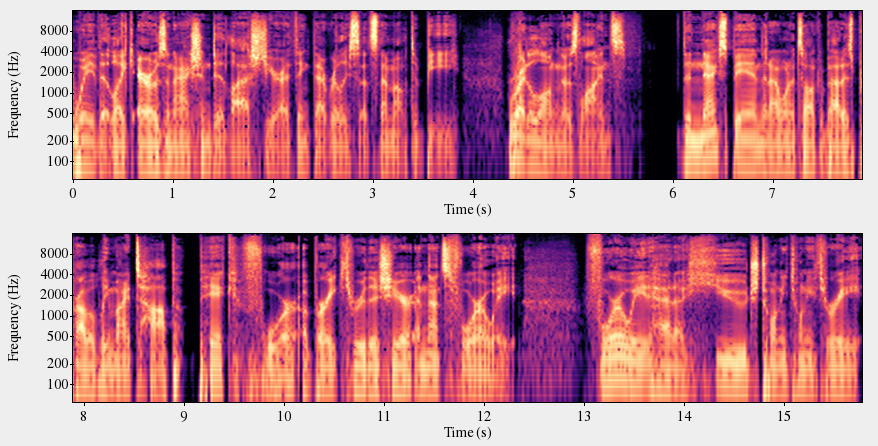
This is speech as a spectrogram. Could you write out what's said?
way that like Arrows in Action did last year. I think that really sets them up to be right along those lines. The next band that I want to talk about is probably my top pick for a breakthrough this year, and that's 408. 408 had a huge 2023.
